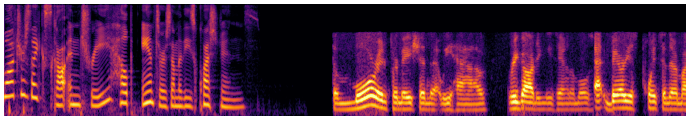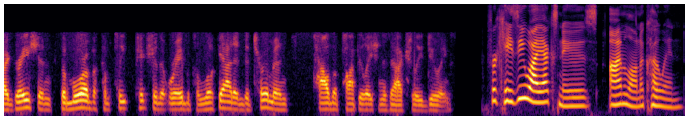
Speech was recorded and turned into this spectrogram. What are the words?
watchers like Scott and Tree help answer some of these questions. The more information that we have regarding these animals at various points in their migration, the more of a complete picture that we're able to look at and determine how the population is actually doing. For KZYX News, I'm Lana Cohen.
